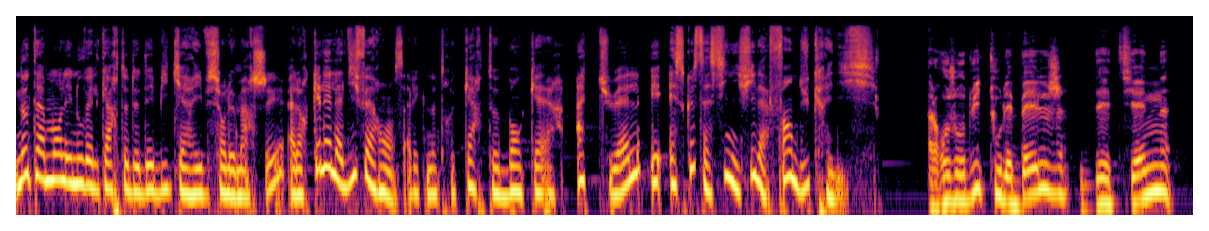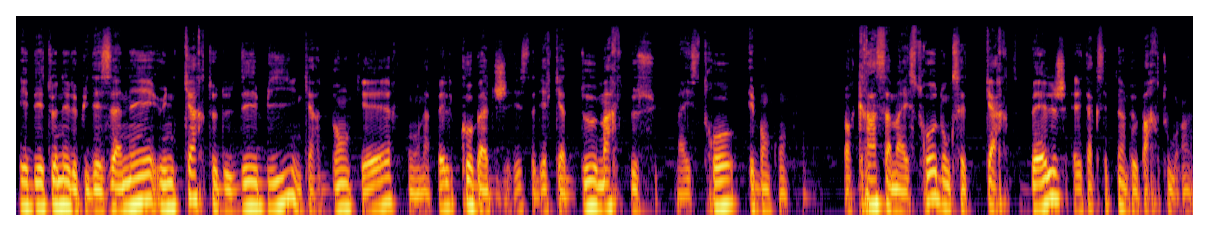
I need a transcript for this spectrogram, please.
notamment les nouvelles cartes de débit qui arrivent sur le marché. Alors quelle est la différence avec notre carte bancaire actuelle et est-ce que ça signifie la fin du crédit? Alors aujourd'hui, tous les Belges détiennent et détenaient depuis des années une carte de débit, une carte bancaire qu'on appelle Cobadgé, c'est-à-dire qu'il y a deux marques dessus, Maestro et Bancontact. Alors grâce à Maestro, donc cette carte belge, elle est acceptée un peu partout, hein.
